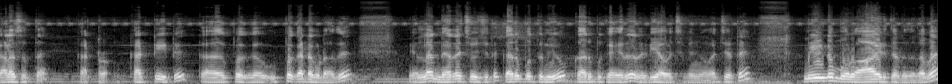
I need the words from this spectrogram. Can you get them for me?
கலசத்தை கட்டுறோம். கட்டிட்டு க இப்போ இப்போ கட்டக்கூடாது. எல்லாம் நிறைச்சி வச்சுட்டு கருப்பு துணியும் கருப்பு கயிறும் ரெடியாக வச்சுக்கோங்க. வச்சுட்டு மீண்டும் ஒரு ஆயிரத்தி எட்டு தடவை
